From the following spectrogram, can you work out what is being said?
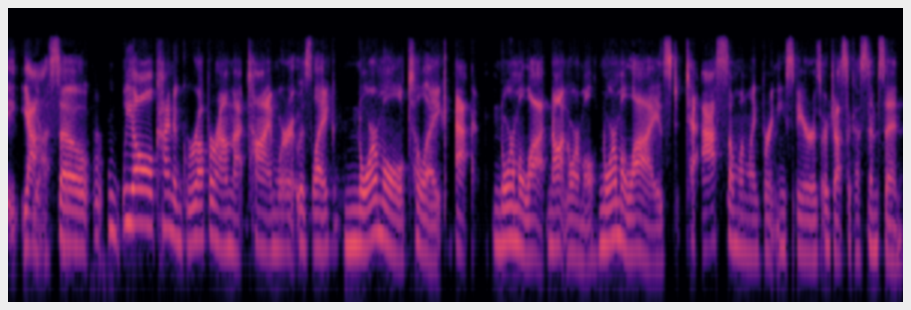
yeah, yeah. so we all kind of grew up around that time where it was like normal to like act normalize not normal normalized to ask someone like Britney Spears or Jessica Simpson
